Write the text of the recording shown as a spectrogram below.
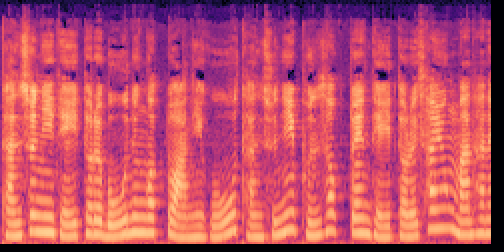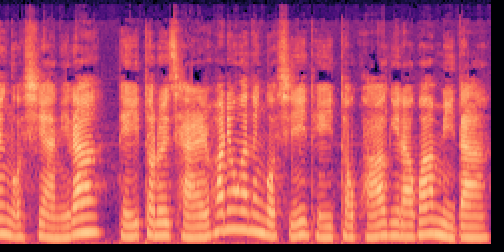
단순히 데이터를 모으는 것도 아니고 단순히 분석된 데이터를 사용만 하는 것이 아니라 데이터를 잘 활용하는 것이 데이터 과학이라고 합니다.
